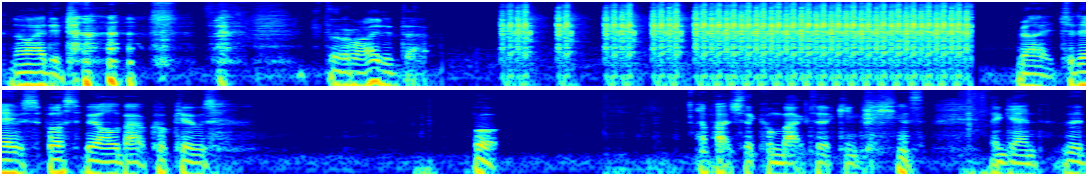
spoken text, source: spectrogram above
Don't know I did that. Don't know why I did that. Right, today was supposed to be all about cuckoos. But I've actually come back to kingfishers again. The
